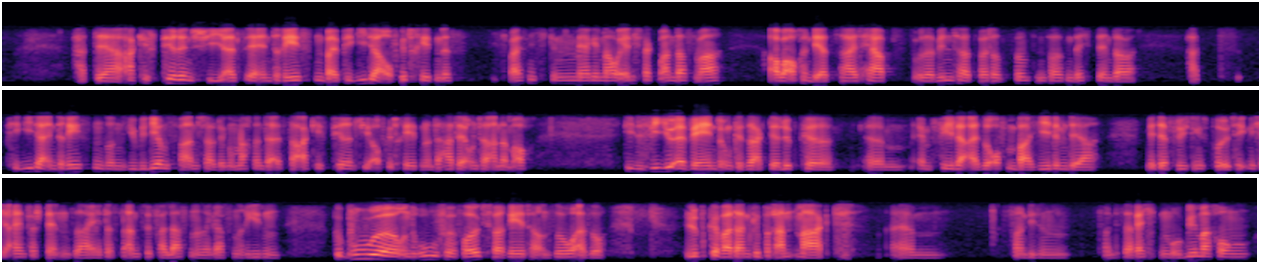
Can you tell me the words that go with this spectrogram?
hat der Akif Pirinci, als er in Dresden bei Pegida aufgetreten ist, ich weiß nicht mehr genau, ehrlich gesagt, wann das war, aber auch in der Zeit, Herbst oder Winter 2015, 2016, da hat Pegida in Dresden so eine Jubiläumsveranstaltung gemacht und da ist der Akif Pirinci aufgetreten und da hat er unter anderem auch dieses Video erwähnt und gesagt, der Lübcke ähm, empfehle also offenbar jedem, der mit der Flüchtlingspolitik nicht einverstanden sei, das Land zu verlassen. Und dann gab es einen riesen Gebur und Rufe, Volksverräter und so. Also Lübcke war dann gebrandmarkt ähm, von diesem, von dieser rechten Mobilmachung,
